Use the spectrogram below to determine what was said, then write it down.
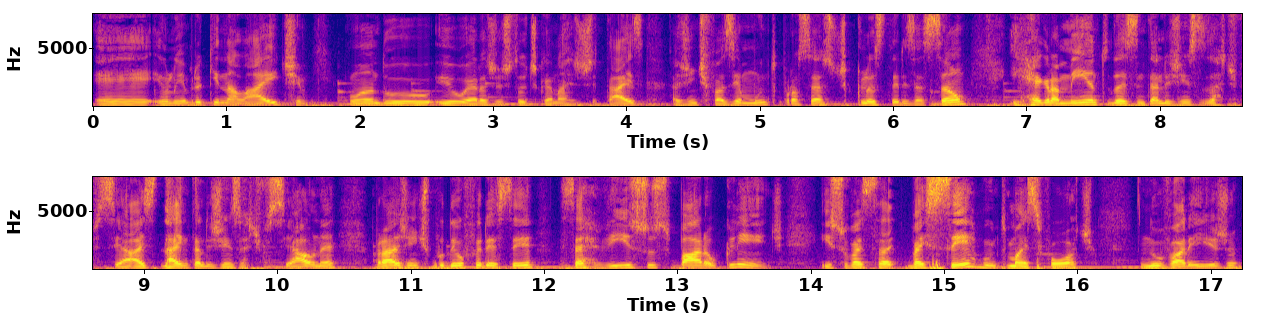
É, eu lembro que na Light, quando eu era gestor de canais digitais, a gente fazia muito processo de clusterização e regramento das inteligências artificiais, da inteligência artificial, né? Para a gente poder oferecer serviços para o cliente. Isso vai, vai ser muito mais forte no varejo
